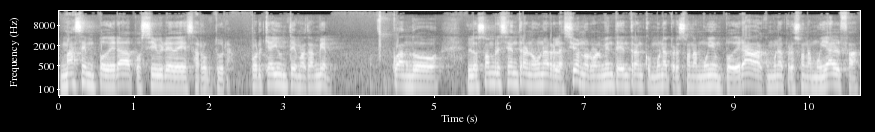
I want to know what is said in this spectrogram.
más empoderada posible de esa ruptura. Porque hay un tema también cuando los hombres entran a una relación, normalmente entran como una persona muy empoderada, como una persona muy alfa,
